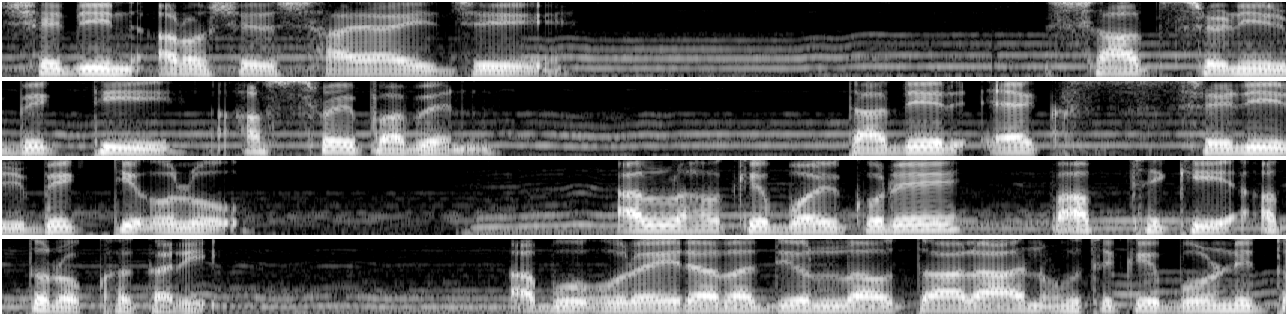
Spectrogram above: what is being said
সেদিন আরসের ছায়ায় যে সাত শ্রেণির ব্যক্তি আশ্রয় পাবেন, তাদের এক শ্রেণির ব্যক্তি হল আল্লাহকে বয় করে পাপ থেকে আত্মরক্ষাকারী। আবু হুরাইরা রাজিউল্লাহ তালা আনহু থেকে বর্ণিত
